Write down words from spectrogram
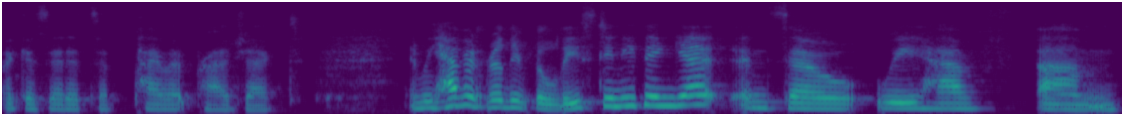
like I said, it's a pilot project and we haven't really released anything yet. And so we have um,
